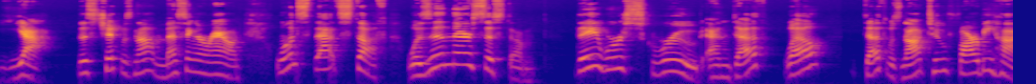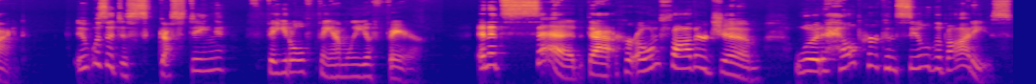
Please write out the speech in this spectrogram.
Yeah, this chick was not messing around. Once that stuff was in their system, they were screwed, and death, well, death was not too far behind. It was a disgusting, fatal family affair. And it's said that her own father, Jim, would help her conceal the bodies.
